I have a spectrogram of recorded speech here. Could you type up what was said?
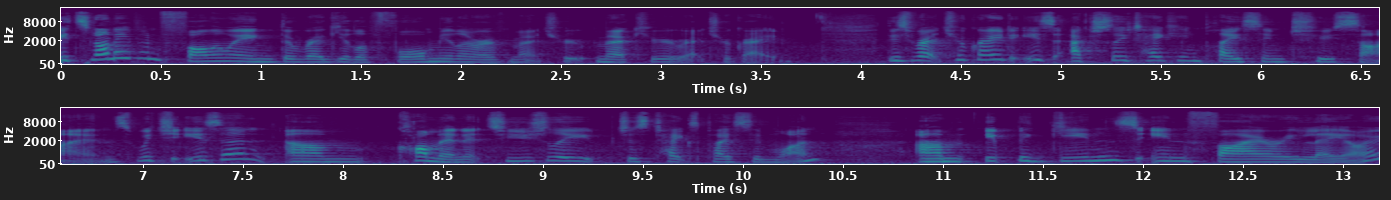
it's not even following the regular formula of Mercury, retrograde. This retrograde is actually taking place in two signs, which isn't um, common. It's usually just takes place in one. Um, it begins in fiery Leo,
